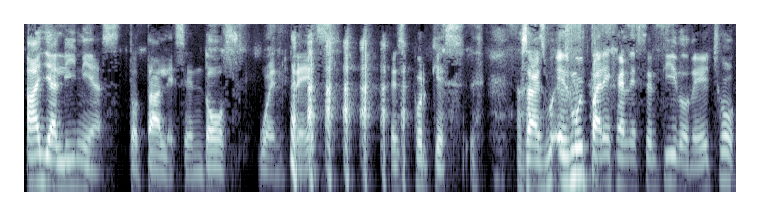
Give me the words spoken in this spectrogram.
haya líneas totales en dos o en tres, es porque es, o sea, es, muy pareja en ese sentido. De hecho,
